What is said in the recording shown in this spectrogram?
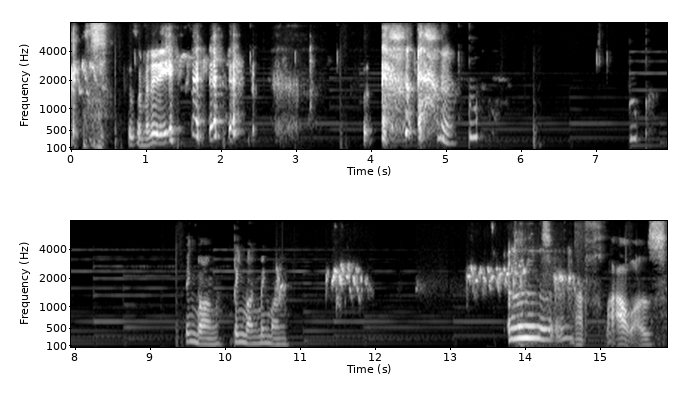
because I'm an idiot. Bing bong, bing bong, bing bong. Ooh. Not flowers.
